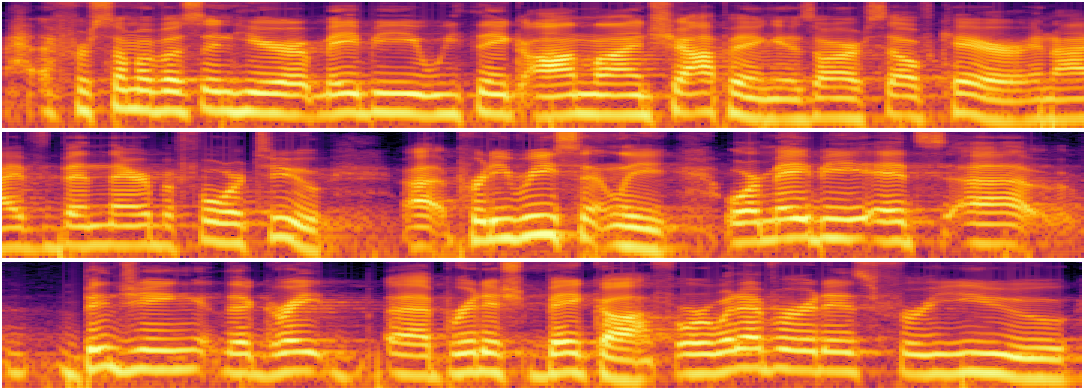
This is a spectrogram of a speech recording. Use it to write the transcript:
For some of us in here, maybe we think online shopping is our self care, and I've been there before too, uh, pretty recently. Or maybe it's uh, binging the great uh, British Bake Off, or whatever it is for you.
